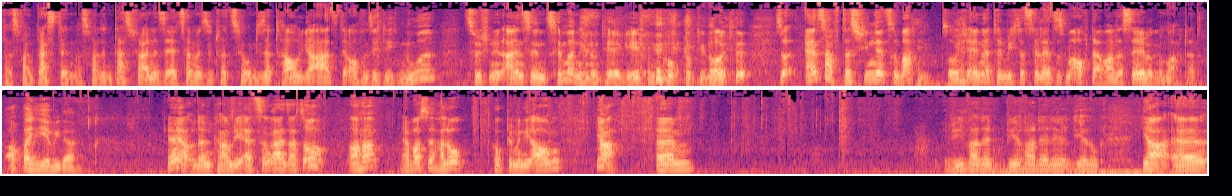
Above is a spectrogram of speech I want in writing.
Was war das denn? Was war denn das für eine seltsame Situation? Dieser traurige Arzt, der offensichtlich nur zwischen den einzelnen Zimmern hin und her geht und guckt, ob die Leute. So, ernsthaft, das schien der zu machen. So, ich erinnerte mich, dass der letztes Mal auch da war und dasselbe gemacht hat. Auch bei dir wieder. Ja, ja, und dann kam die Ärztin rein und sagt so, aha, Herr Bosse, hallo, guckt ihm in die Augen. Ja, ähm. Wie war der, wie war der Dialog? Ja, äh,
